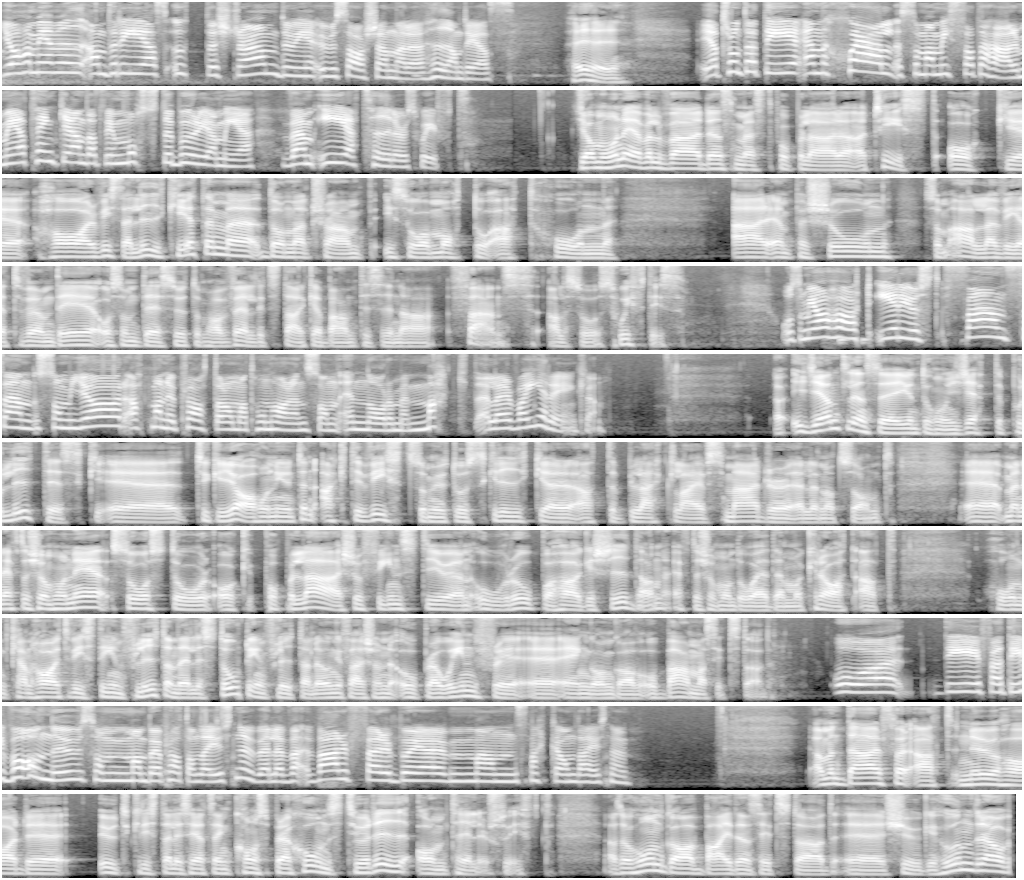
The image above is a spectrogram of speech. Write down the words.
Jag har med mig Andreas Utterström. Du är USA-kännare. Hej Andreas. Hej hej. Jag tror inte att det är en själ som har missat det här men jag tänker ändå att vi måste börja med, vem är Taylor Swift? Ja, men hon är väl världens mest populära artist och eh, har vissa likheter med Donald Trump i så motto att hon är en person som alla vet vem det är och som dessutom har väldigt starka band till sina fans, alltså Swifties. Och som jag har hört är det just fansen som gör att man nu pratar om att hon har en sån enorm makt, eller vad är det egentligen? Ja, egentligen så är ju inte hon jättepolitisk, eh, tycker jag. Hon är ju inte en aktivist som är ute och skriker att Black Lives Matter eller något sånt. Eh, men eftersom hon är så stor och populär så finns det ju en oro på högersidan, eftersom hon då är demokrat, att hon kan ha ett visst inflytande, eller stort inflytande, ungefär som när Oprah Winfrey eh, en gång gav Obama sitt stöd. Och det är för att det är val nu som man börjar prata om det här just nu, eller varför börjar man snacka om det här just nu? Ja, men därför att nu har det utkristalliserats en konspirationsteori om Taylor Swift. Alltså hon gav Biden sitt stöd eh, 2000. Och...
